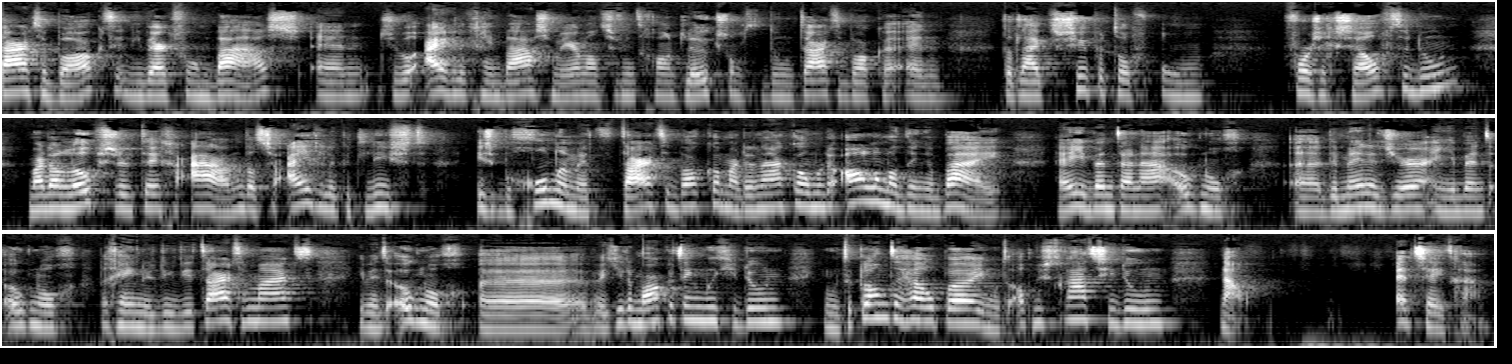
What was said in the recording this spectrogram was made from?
taarten bakt en die werkt voor een baas. En ze wil eigenlijk geen baas meer, want ze vindt het gewoon het leukste om te doen taarten bakken. En dat lijkt super tof om voor zichzelf te doen. Maar dan loopt ze er tegenaan dat ze eigenlijk het liefst is begonnen met taarten bakken, maar daarna komen er allemaal dingen bij. je bent daarna ook nog uh, de manager en je bent ook nog degene die de taarten maakt. Je bent ook nog, uh, weet je, de marketing moet je doen. Je moet de klanten helpen, je moet de administratie doen. Nou, et cetera.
